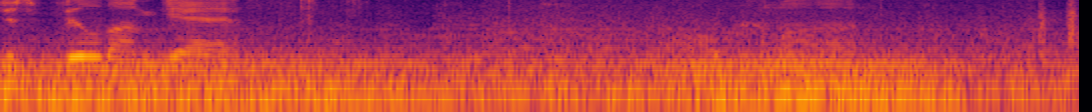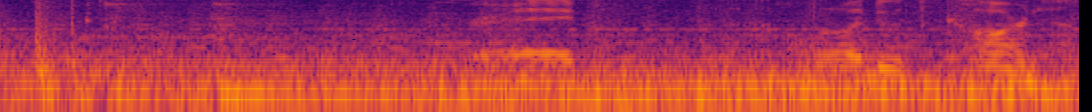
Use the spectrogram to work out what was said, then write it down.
Just filled on gas. Oh, come on. Great. Now, what do I do with the car now? Now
